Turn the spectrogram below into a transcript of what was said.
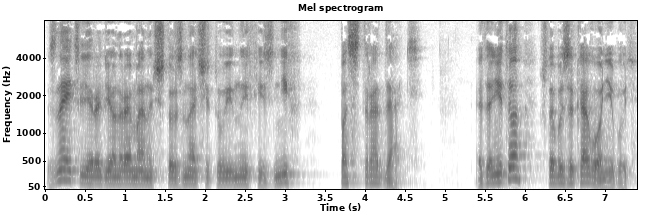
Знаете ли, Родион Романович, что значит у иных из них пострадать? Это не то, чтобы за кого-нибудь,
